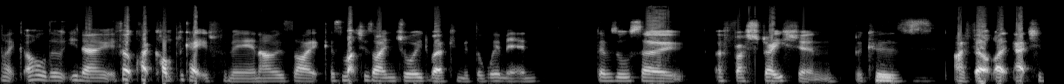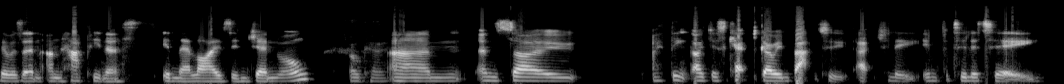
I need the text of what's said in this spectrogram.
like oh the you know it felt quite complicated for me and i was like as much as i enjoyed working with the women there was also a frustration because mm. i felt like actually there was an unhappiness in their lives in general okay um and so I think I just kept going back to actually infertility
